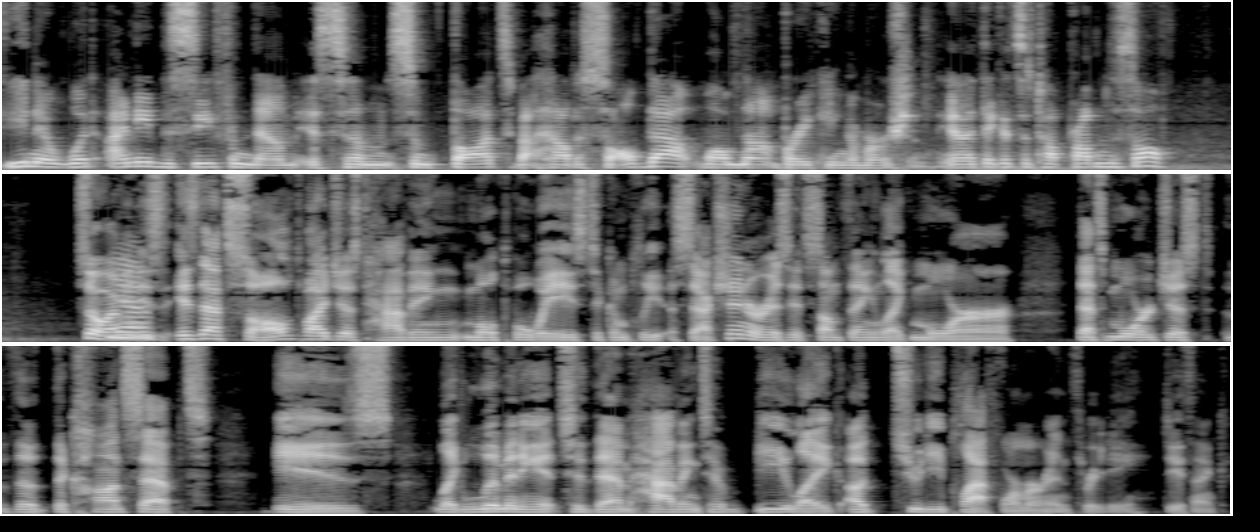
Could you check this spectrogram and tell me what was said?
you know what i need to see from them is some some thoughts about how to solve that while not breaking immersion and i think it's a tough problem to solve So I Yeah. mean, is is that solved by just having multiple ways to complete a section, or is it something like more that's more just the the concept is like limiting it to them having to be like a 2D platformer in 3D? Do you think?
